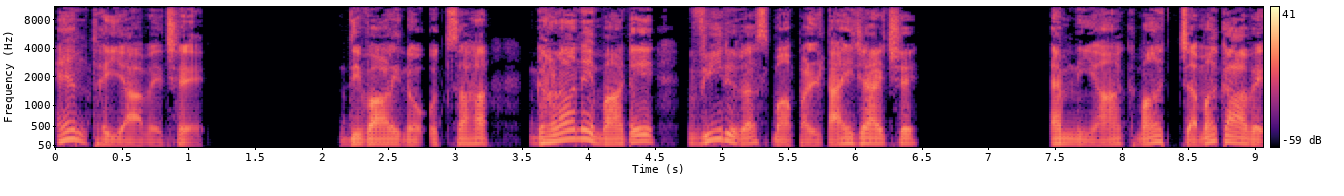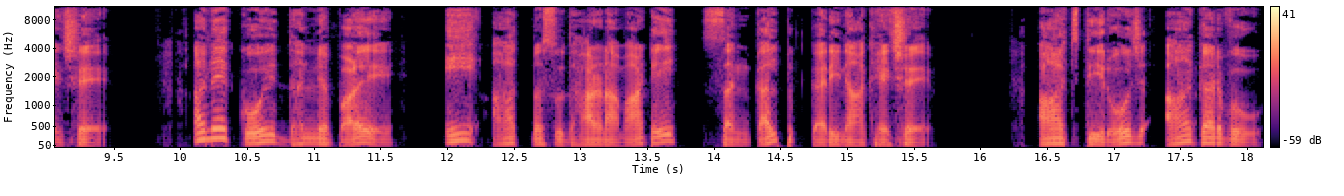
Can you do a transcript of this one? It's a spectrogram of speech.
એમ થઈ આવે છે. દિવાળીનો ઉત્સાહ ઘણાને માટે વીરરસમાં પલટાઈ જાય છે. એમની આંખમાં ચમક આવે છે. અને કોઈ ધન્ય પળે એ આત્મસુધારણા માટે સંકલ્પ કરી નાખે છે. આજથી રોજ આ કરવું,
